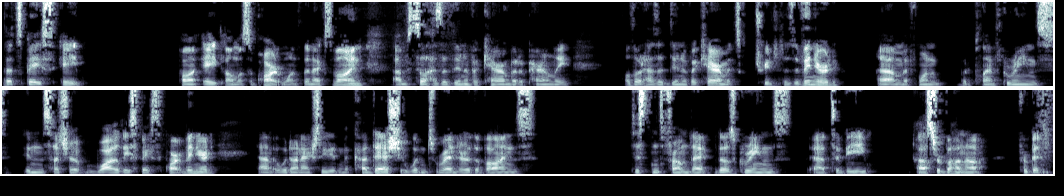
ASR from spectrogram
that's space eight eight almost apart, one to the next vine, um, still has a din of a karam, but apparently, although it has a din of a karam, it's treated as a vineyard. Um, if one would plant greens in such a wildly spaced apart vineyard, um, it would not actually be in the Kadesh, it wouldn't render the vines distant from that, those greens uh, to be Asr Bahana forbidden.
